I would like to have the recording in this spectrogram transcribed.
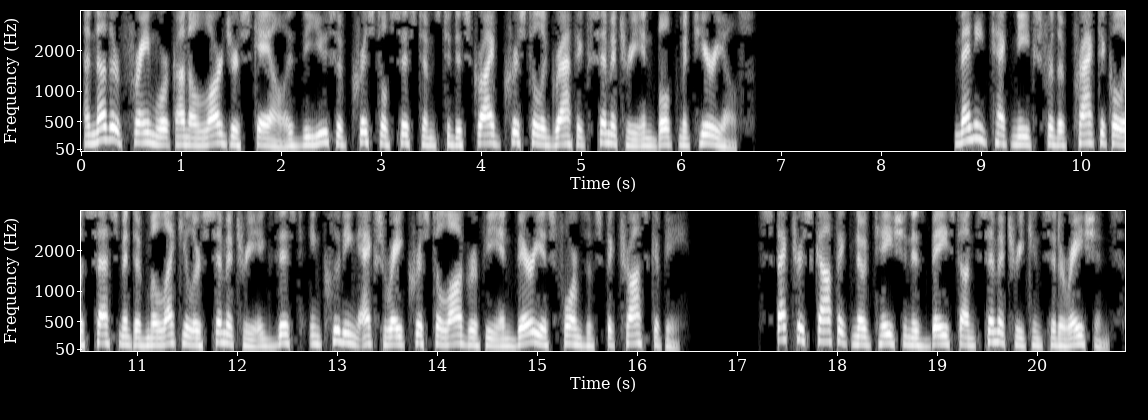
Another framework on a larger scale is the use of crystal systems to describe crystallographic symmetry in bulk materials. Many techniques for the practical assessment of molecular symmetry exist, including X-ray crystallography and various forms of spectroscopy. Spectroscopic notation is based on symmetry considerations.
